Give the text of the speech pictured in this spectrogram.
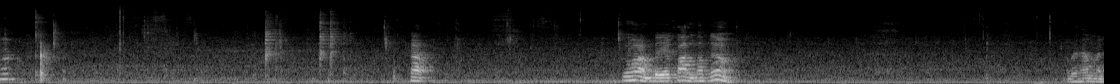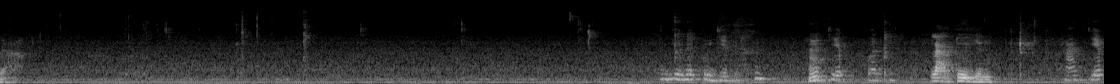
ฮะครับนี่ว่าเบคอนครับเด้อบ่ธรรมดามันอยู่ในตู้เย็นหาเจ็บวันนี้ล้างตู้เย็น หาเจ็บ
